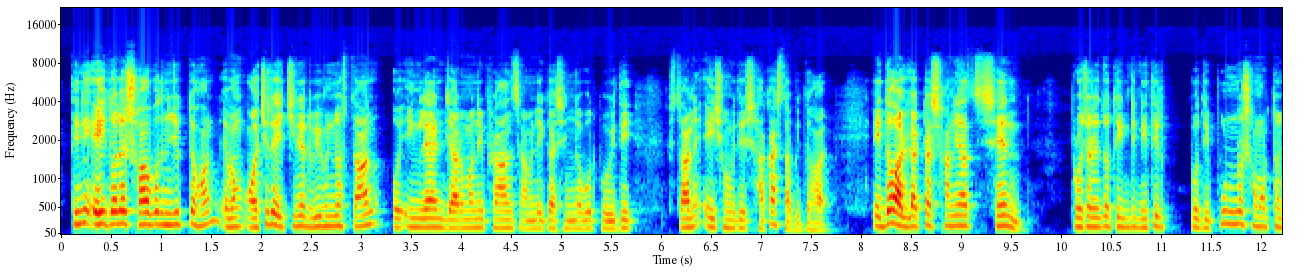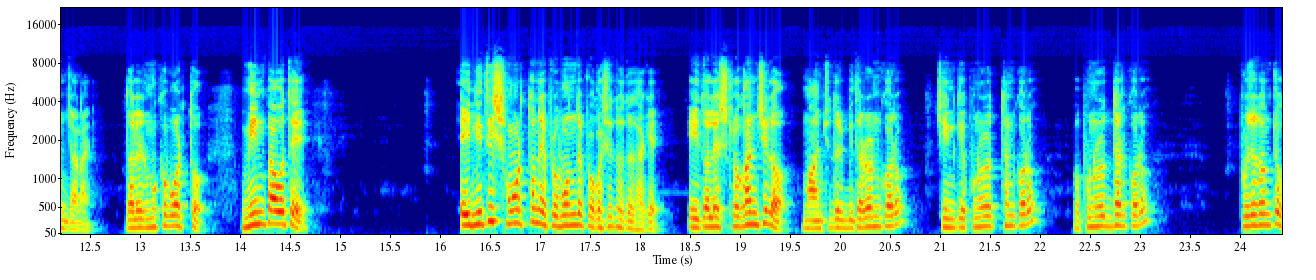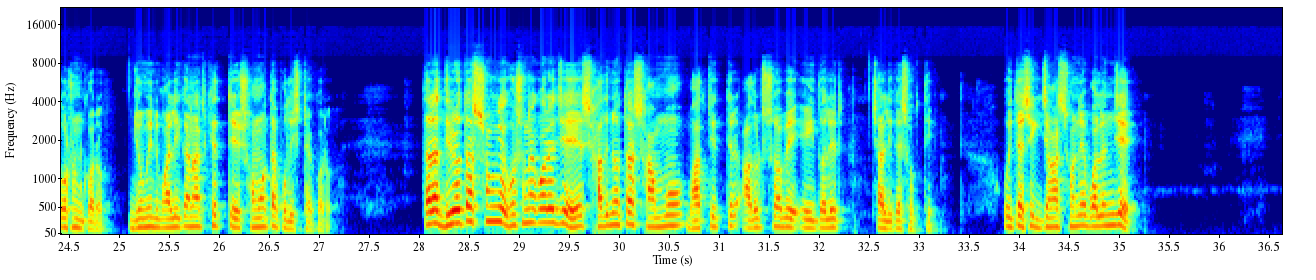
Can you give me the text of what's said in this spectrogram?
তিনি এই দলের সভাপতি নিযুক্ত হন এবং অচিরেই চীনের বিভিন্ন স্থান ও England, Germany, France, America, Singapore প্রভৃতি স্থানে এই সমিতির শাখা স্থাপিত হয়। এই দল ডাক্তার সানিয়া সেন প্রচারিত তিনটি নীতির প্রতি পূর্ণ সমর্থন জানায়। দলের মুখপত্র মিনপাওতে এই নীতির সমর্থনে প্রবন্ধ প্রকাশিত হতে থাকে। এই দলের স্লোগান ছিল, মাঞ্চুদের বিতরণ করো, চীনকে পুনরুত্থান করো ও পুনরুদ্ধার করো, প্রজাতন্ত্র গঠন করো, জমির মালিকানার ক্ষেত্রে সমতা প্রতিষ্ঠা করো। তারা দৃঢ়তার সঙ্গে ঘোষণা করে যে স্বাধীনতা, সাম্য ভ্রাতৃত্বের আদর্শ হবে এই দলের চালিকা শক্তি ঐতিহাসিক জাঁচ শোনে বলেন যে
